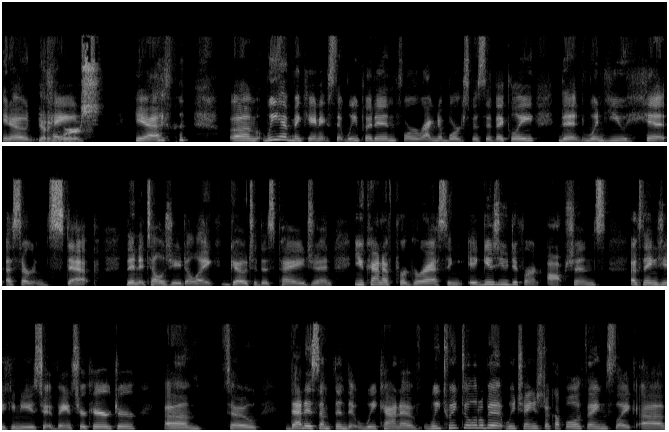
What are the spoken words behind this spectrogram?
you know, Getting worse. Yeah. um, we have mechanics that we put in for Ragnaborg specifically that when you hit a certain step, then it tells you to like go to this page and you kind of progress and it gives you different options of things you can use to advance your character. Um, so that is something that we kind of we tweaked a little bit. We changed a couple of things like uh,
